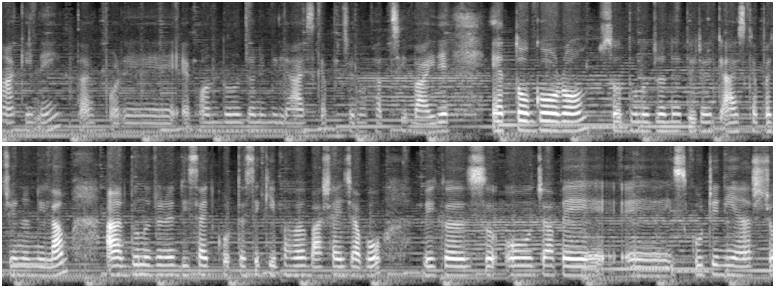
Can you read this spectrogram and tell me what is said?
না কিনেই। তারপরে এখন দুজনে মিলে আইস ক্যাপাচিনো খাচ্ছি বাইরে। এত গরম সো দুজনে দুইটা আইস ক্যাপাচিনো নিলাম। আর দুজনে ডিসাইড করতেছে কীভাবে বাসায় যাব। বিকজ ও যাবে স্কুটি নিয়ে আসছে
